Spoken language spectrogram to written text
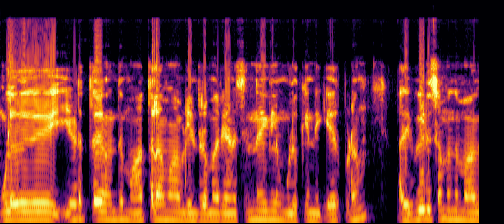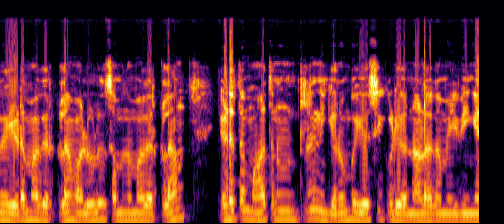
உங்களது இடத்த வந்து மாற்றலாமா அப்படின்ற மாதிரியான சிந்தனைகள் உங்களுக்கு இன்றைக்கி ஏற்படும். அது வீடு சம்மந்தமாக இடமாக இருக்கலாம் அலுவலகம் சம்மந்தமாக இருக்கலாம். இடத்த மாற்றணுன்ட்டு நீங்கள் ரொம்ப யோசிக்கக்கூடிய ஒரு நாளாக அமைவீங்க.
